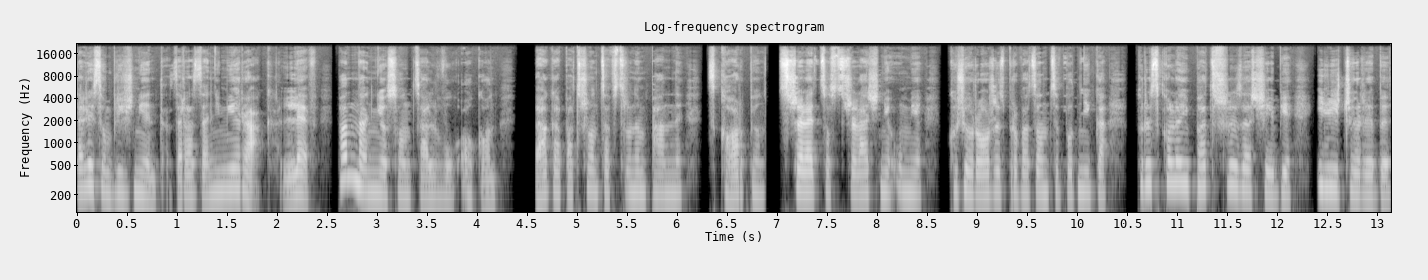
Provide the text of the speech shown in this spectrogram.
Dalej są bliźnięta, zaraz za nimi rak, lew, panna niosąca lwu ogon, waga patrząca w stronę panny, skorpion, strzelec, co strzelać nie umie, koziorożec prowadzący wodnika, który z kolei patrzy za siebie i liczy ryby,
